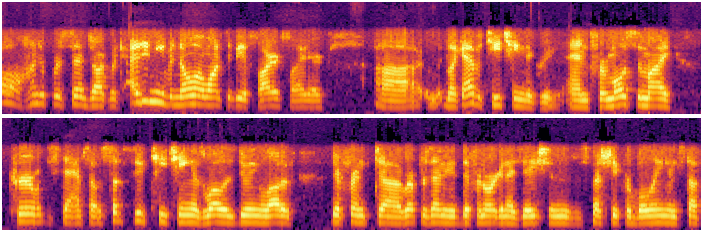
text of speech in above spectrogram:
Oh, 100%, Jock. Like, I didn't even know I wanted to be a firefighter. Uh, like, I have a teaching degree. And for most of my career with the Stamps, I was substitute teaching as well as doing a lot of different, uh, representing different organizations, especially for bullying and stuff.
